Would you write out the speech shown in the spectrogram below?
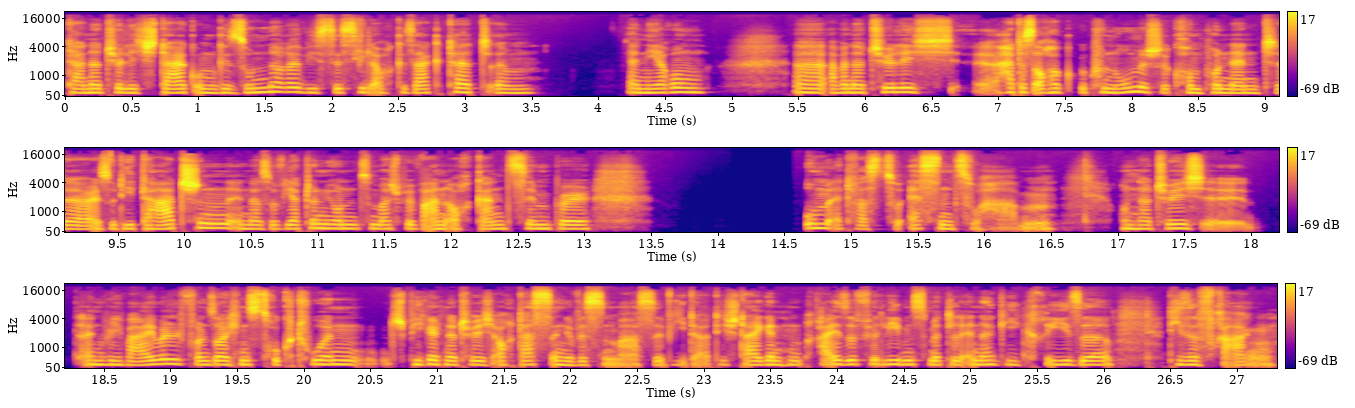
da natürlich stark um gesundere, wie Cecile auch gesagt hat, ähm, Ernährung. Äh, aber natürlich äh, hat es auch ökonomische Komponente. Also die Datschen in der Sowjetunion zum Beispiel waren auch ganz simpel um etwas zu essen zu haben. Und natürlich äh, ein Revival von solchen Strukturen spiegelt natürlich auch das in gewissem Maße wider. Die steigenden Preise für Lebensmittel, Energiekrise, diese Fragen.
